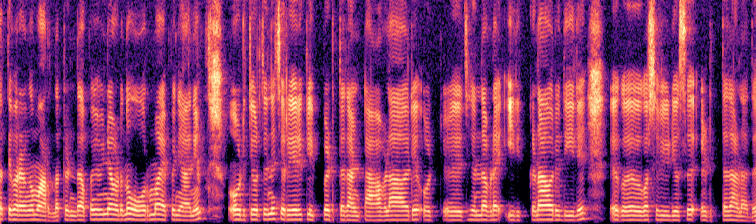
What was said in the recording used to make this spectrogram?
സത്യം പറയുക മറന്നിട്ടുണ്ട്. അപ്പോൾ പിന്നെ അവിടെ നിന്ന് ഓർമ്മ ആയപ്പോൾ ഞാൻ ഓഡിറ്റോറിയത്തിൽ നിന്ന് ചെറിയൊരു ക്ലിപ്പ് എടുത്തതാണ് കേട്ടോ അവൾ ആ ഒരു ചെന്ന് അവിടെ ഇരിക്കണ ആ ഒരു ഇതിൽ കുറച്ച് വീഡിയോസ് എടുത്തതാണത്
